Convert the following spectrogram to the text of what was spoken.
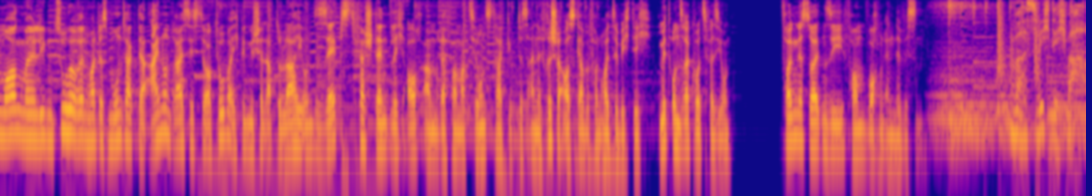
Morgen, meine lieben Zuhörerinnen. Heute ist Montag, der 31. Oktober. Ich bin Michel Abdullahi und selbstverständlich auch am Reformationstag gibt es eine frische Ausgabe von heute wichtig mit unserer Kurzversion. Folgendes sollten Sie vom Wochenende wissen. Was wichtig war.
